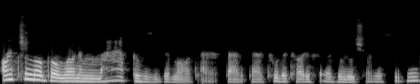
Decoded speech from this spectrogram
آنچه ما به عنوان مغز به ما در, در, در طول تاریخ اولوشن رسیده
